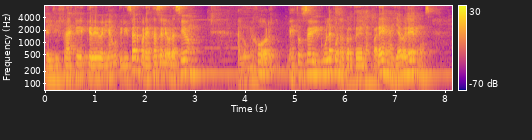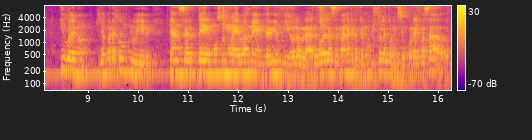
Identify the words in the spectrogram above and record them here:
el disfraz que, que deberías utilizar para esta celebración. A lo mejor esto se vincula con la parte de las parejas, ya veremos. Y bueno, ya para concluir, cáncer, vemos nuevamente, Dios mío, a lo largo de la semana creo que hemos visto la conexión con el pasado.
